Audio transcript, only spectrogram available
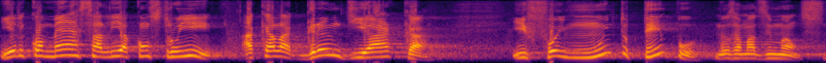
e ele começa ali a construir aquela grande arca, e foi muito tempo, meus amados irmãos,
